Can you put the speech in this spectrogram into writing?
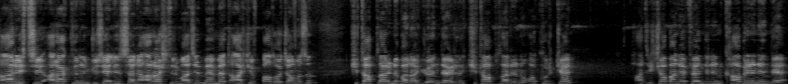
tarihçi, Araklı'nın güzel insanı, araştırmacı Mehmet Akif Bal hocamızın kitaplarını bana gönderdi. Kitaplarını okurken Hacı Şaban Efendi'nin kabrinin de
